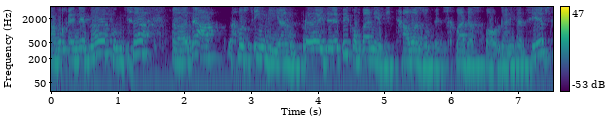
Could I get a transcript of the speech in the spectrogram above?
გამოყენება, თუმცა და ჰოსტინგი, ანუ პროვაიდერები, კომპანიების თავაზობენ სხვადასხვა ორგანიზაციებს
